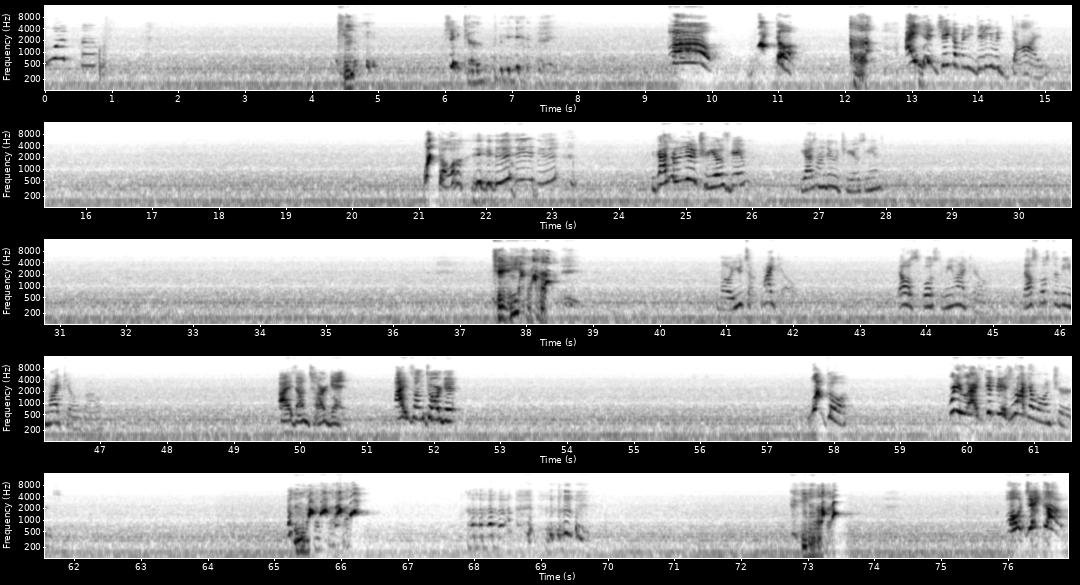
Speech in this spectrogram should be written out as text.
what the? Jacob. oh! What the? I hit Jacob and he didn't even die. What the? you guys want to do a trios game? You guys want to do a trios game? No, you took my kill. That was supposed to be my kill. That was supposed to be my kill, though. Eyes on target. Eyes on target. What the? Where do you guys get these rocket launchers? oh, Jacob!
